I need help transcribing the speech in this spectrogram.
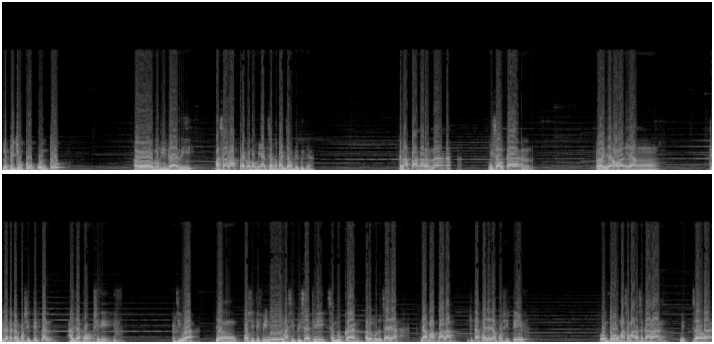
lebih cukup untuk eh, menghindari masalah perekonomian jangka panjang berikutnya. Kenapa? Karena misalkan banyak orang yang dikatakan positif kan hanya positif jiwa yang positif ini masih bisa disembuhkan kalau menurut saya tidak apa-apa lah kita banyak yang positif untuk masa-masa sekarang misalkan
